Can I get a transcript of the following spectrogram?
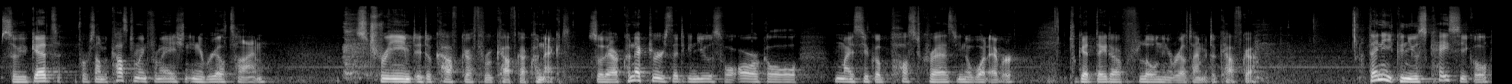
So you get, for example, customer information in real time streamed into Kafka through Kafka Connect. So there are connectors that you can use for Oracle, MySQL, Postgres, you know, whatever, to get data flown in real time into Kafka. Then you can use KSQL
